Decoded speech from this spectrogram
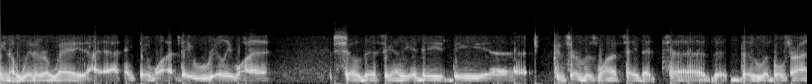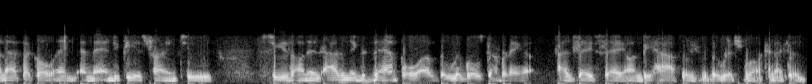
you know, wither away. I, I, think they want, they really want to show this. Know, the the, the uh, conservatives want to say that uh, the, the liberals are unethical, and, and the NDP is trying to seize on it as an example of the liberals governing, as they say, on behalf of the rich and well connected.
